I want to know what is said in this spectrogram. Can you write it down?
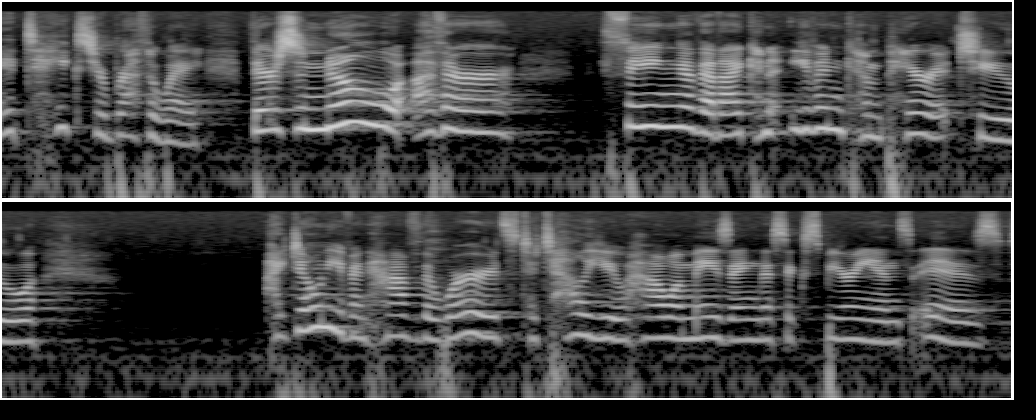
It takes your breath away. There's no other thing that I can even compare it to. I don't even have the words to tell you how amazing this experience is.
